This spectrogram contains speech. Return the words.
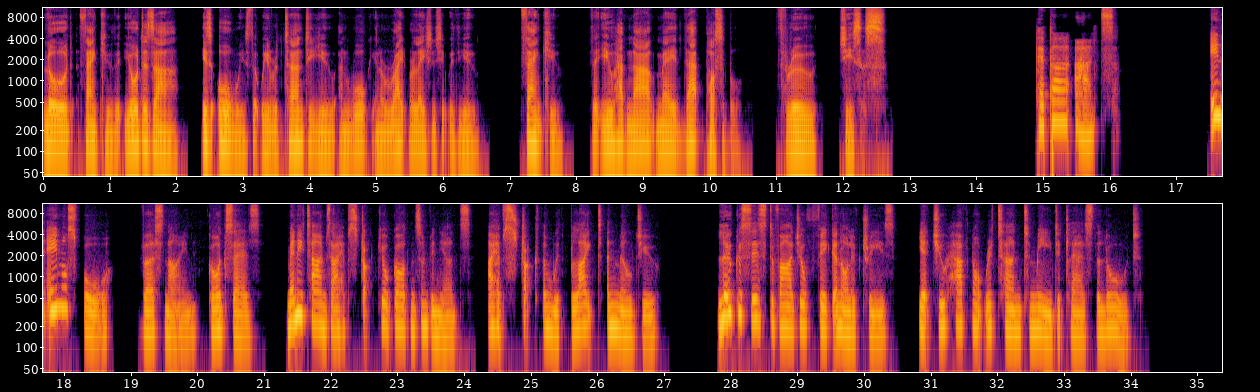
Lord, thank you that your desire is always that we return to you and walk in a right relationship with you. Thank you that you have now made that possible through Jesus. Pippa adds In Amos 4, verse 9, God says, Many times I have struck your gardens and vineyards. I have struck them with blight and mildew. Locusts devoured your fig and olive trees. Yet you have not returned to me, declares the Lord.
